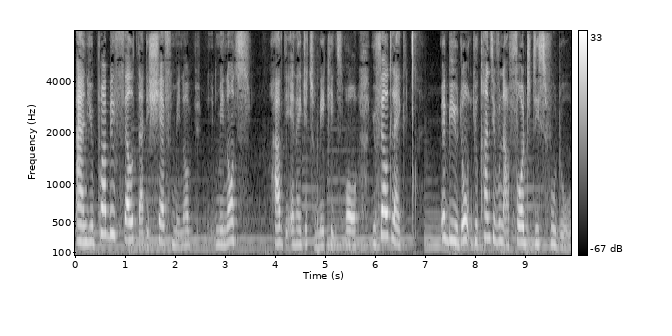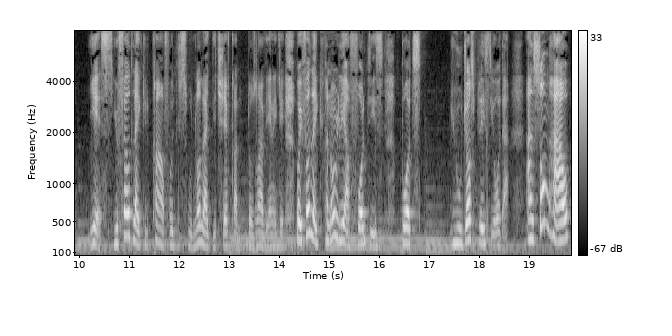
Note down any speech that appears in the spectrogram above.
and you probably felt that the chef may not may not have the energy to make it or you felt like maybe you don't you can't even afford this food or yes you felt like you can't afford this food not like the chef can does not have the energy but you felt like you cannot really afford this but you just place the order. And somehow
